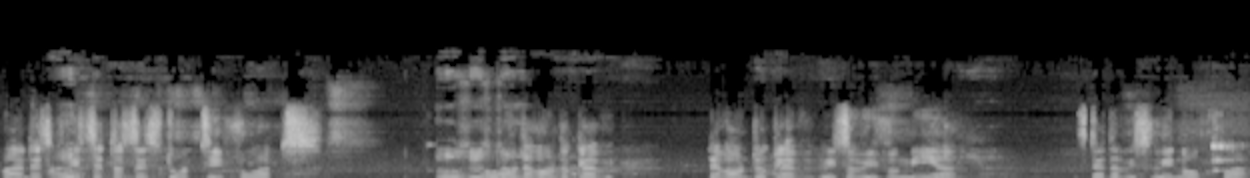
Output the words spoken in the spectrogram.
Wenn das gewusst hätte, dass es dort fährt. Was ist Oh, denn? der wohnt doch glaub ich. Der wohnt doch glaub ich vis-à-vis von mir. Ist der der vis-à-vis Nachbar?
